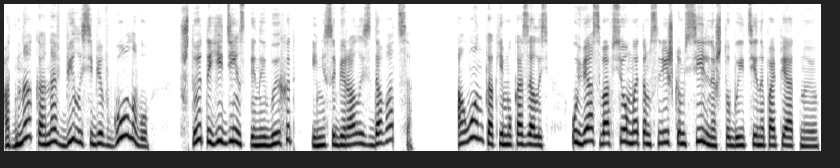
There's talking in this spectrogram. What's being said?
Однако она вбила себе в голову, что это единственный выход и не собиралась сдаваться. А он, как ему казалось, увяз во всем этом слишком сильно, чтобы идти на попятную.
